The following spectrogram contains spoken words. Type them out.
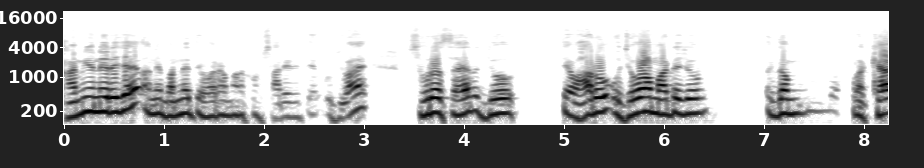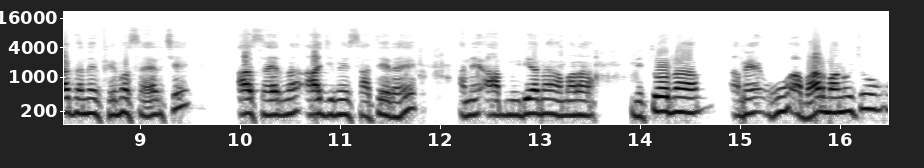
ખામીઓ નહીં રહી જાય અને બંને તહેવાર અમારા ખૂબ સારી રીતે ઉજવાય. સુરત શહેર જો તહેવારો ઉજવવા માટે જો એકદમ પ્રખ્યાત અને ફેમસ શહેર છે આ શહેરના આ જ મેં સાથે રહે અને આપ મીડિયાના અમારા મિત્રોના અમે હું આભાર માનું છું.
